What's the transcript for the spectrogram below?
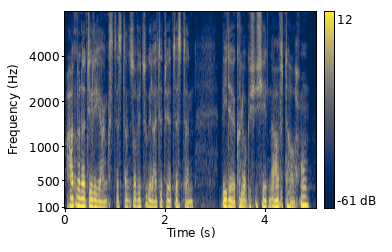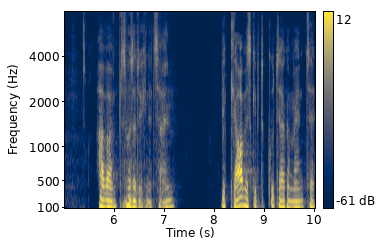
hat man natürlich Angst, dass dann so viel zugeleitet wird, dass dann wieder ökologische Schäden auftauchen. Aber das muss natürlich nicht sein. Wir glauben, es gibt gute Argumente,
